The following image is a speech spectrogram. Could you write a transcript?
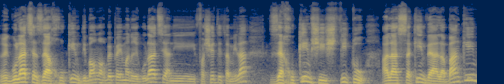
רגולציה זה החוקים, דיברנו הרבה פעמים על רגולציה, אני אפשט את המילה, זה החוקים שהשתיתו על העסקים ועל הבנקים,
